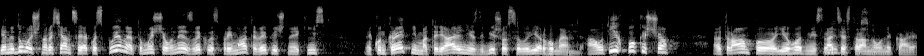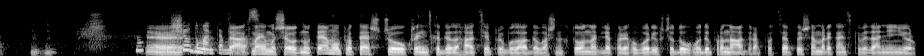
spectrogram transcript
Я не думаю, що на росіян це якось вплине, тому що вони звикли сприймати виключно якісь конкретні матеріальні, здебільшого силові аргументи. А от їх поки що Трамп і його адміністрація странно старанно уникає. Ну, Е, ще одну маємо тему. Так, маємо ще одну тему про те, що українська делегація прибула до Вашингтона для переговорів щодо угоди про надра. Про це пише американське видання New York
